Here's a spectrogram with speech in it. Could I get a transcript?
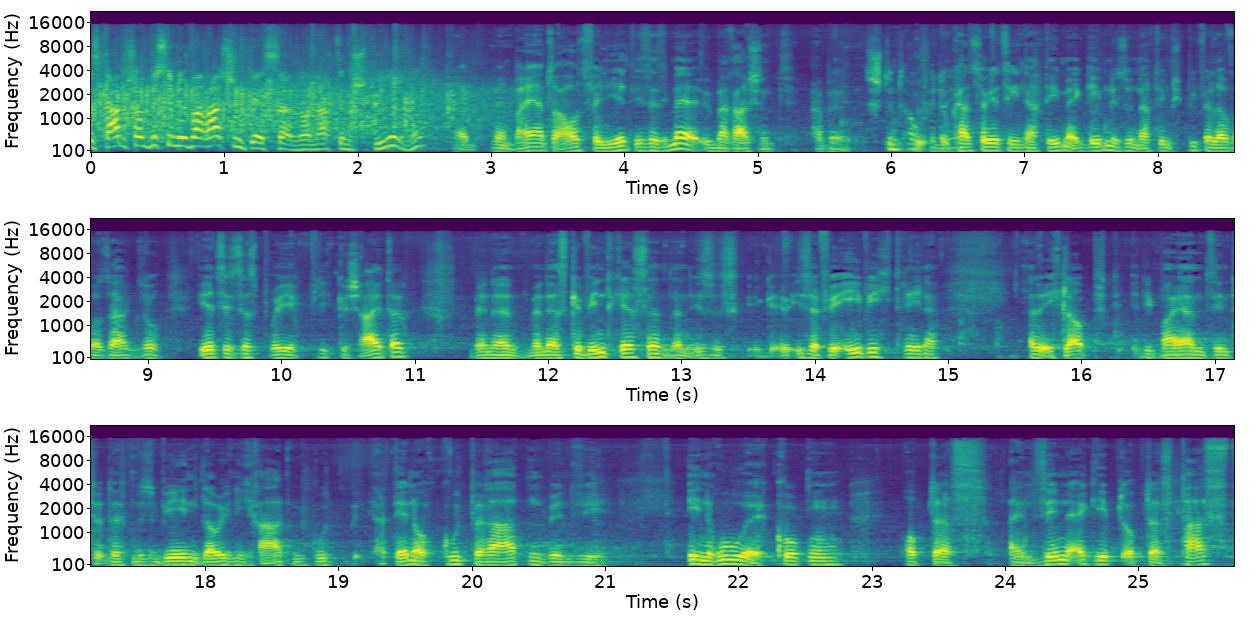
Es kam schon ein bisschen überraschend gestern, so nach dem Spiel. Ne? Ja, wenn Bayern zu Hause verliert, ist das immer überraschend. Aber das stimmt auch du, wieder. Du kannst doch jetzt nicht nach dem Ergebnis und nach dem Spielverlauf auch sagen, so, jetzt ist das Projekt Flick gescheitert. Wenn er, wenn er es gewinnt gestern, dann ist, es, ist er für ewig Trainer. Also ich glaube, die Bayern sind, das müssen wir ihnen, glaube ich, nicht raten, gut, dennoch gut beraten, wenn sie in Ruhe gucken, ob das einen Sinn ergibt, ob das passt.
